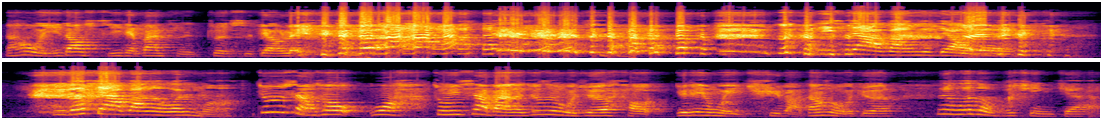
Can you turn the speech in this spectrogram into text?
然后我一到十一点半准准时掉泪，一下班就掉泪。对，你都下班了，为什么？就是想说哇，终于下班了，就是我觉得好有点委屈吧。当时我觉得，那你为什么不请假啊？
